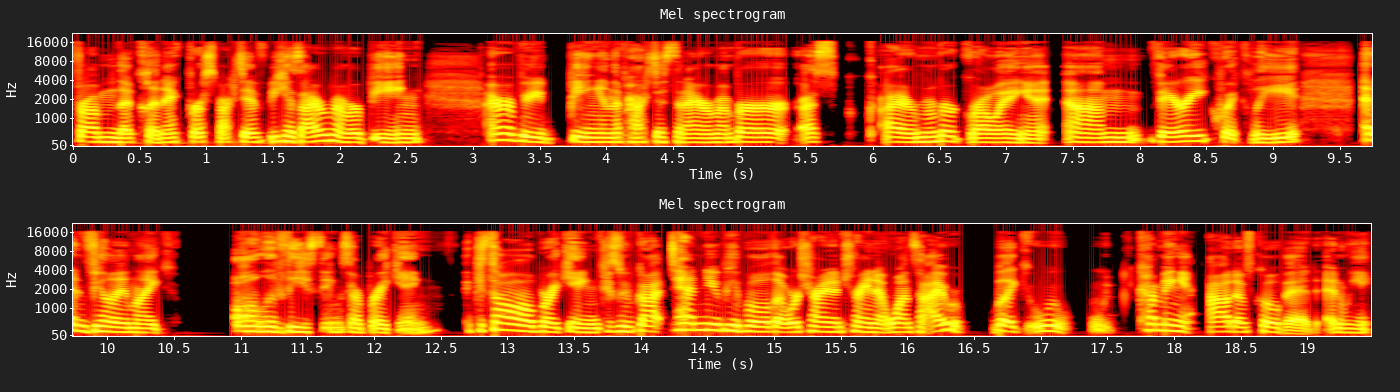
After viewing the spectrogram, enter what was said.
from the clinic perspective because I remember being I remember being in the practice and I remember us I remember growing it um, very quickly and feeling like all of these things are breaking. It's all breaking because we've got 10 new people that we're trying to train at once. I like coming out of COVID and we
